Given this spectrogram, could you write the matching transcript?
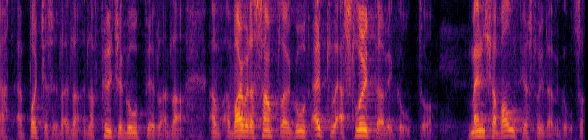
at at bodjas seg eller eller fylgja gut eller eller at var við at samfla gut eller at sluta við gut og menneska valdi at sluta við gut so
